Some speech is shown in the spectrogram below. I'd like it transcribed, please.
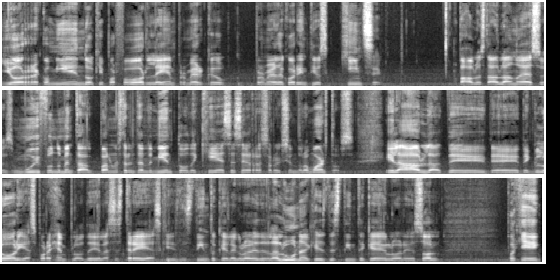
Yo recomiendo que por favor lean 1 Corintios 15. Pablo está hablando de eso, es muy fundamental para nuestro entendimiento de qué es esa resurrección de los muertos. Él habla de, de, glorias, por ejemplo, de las estrellas, que es distinto que la gloria de la luna, que es distinta que la gloria del sol. Porque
